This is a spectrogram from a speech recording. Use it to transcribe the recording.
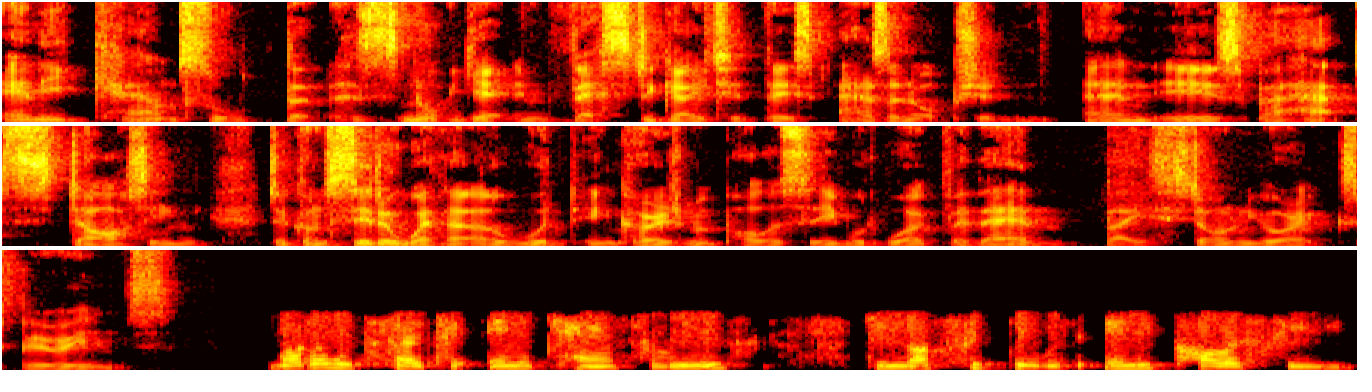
any council that has not yet investigated this as an option and is perhaps starting to consider whether a wood encouragement policy would work for them based on your experience? What I would say to any council is do not sit there with any policy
